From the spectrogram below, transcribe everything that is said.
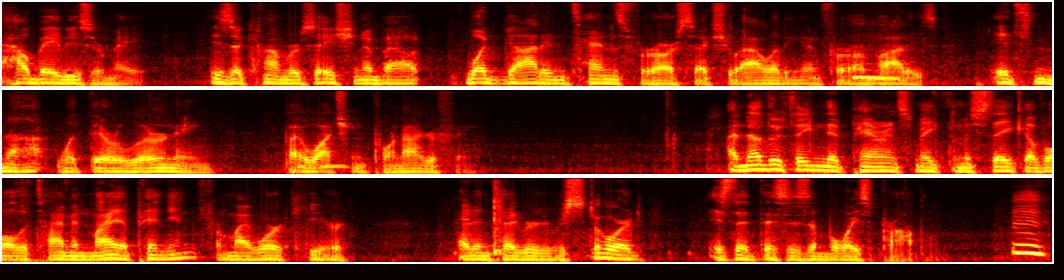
how babies are made, is a conversation about what God intends for our sexuality and for our mm. bodies. It's not what they're learning by mm. watching pornography. Another thing that parents make the mistake of all the time, in my opinion, from my work here at Integrity Restored, is that this is a boy's problem. Mm.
